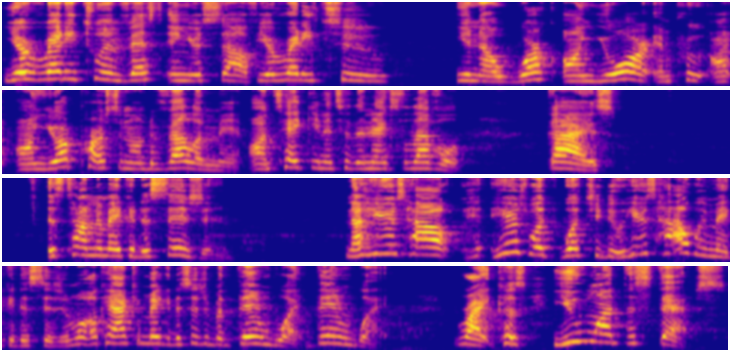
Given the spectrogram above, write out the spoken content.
you're ready to invest in yourself. You're ready to, you know, work on your improve on, on your personal development, on taking it to the next level. Guys, it's time to make a decision. Now here's how here's what what you do. Here's how we make a decision. Well, okay, I can make a decision, but then what? Then what? Right, cuz you want the steps.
